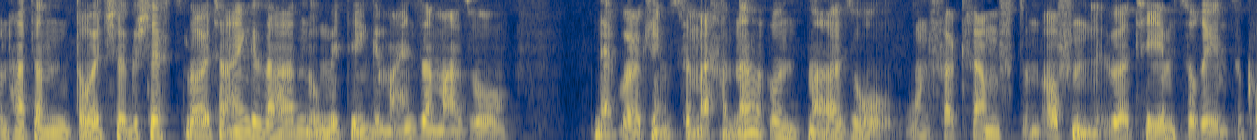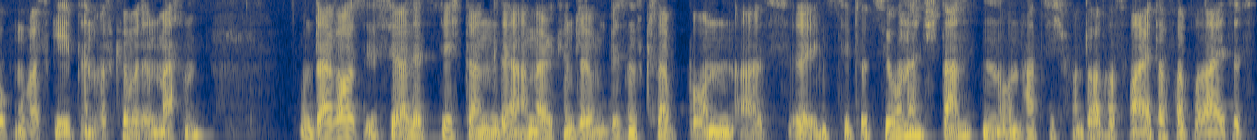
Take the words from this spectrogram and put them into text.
und hat dann deutsche Geschäftsleute eingeladen, um mit denen gemeinsam mal so Networking zu machen ne? und mal so unverkrampft und offen über Themen zu reden, zu gucken, was geht denn, was können wir denn machen. Und daraus ist ja letztlich dann der American German Business Club Bonn als äh, Institution entstanden und hat sich von dort aus weiter verbreitet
